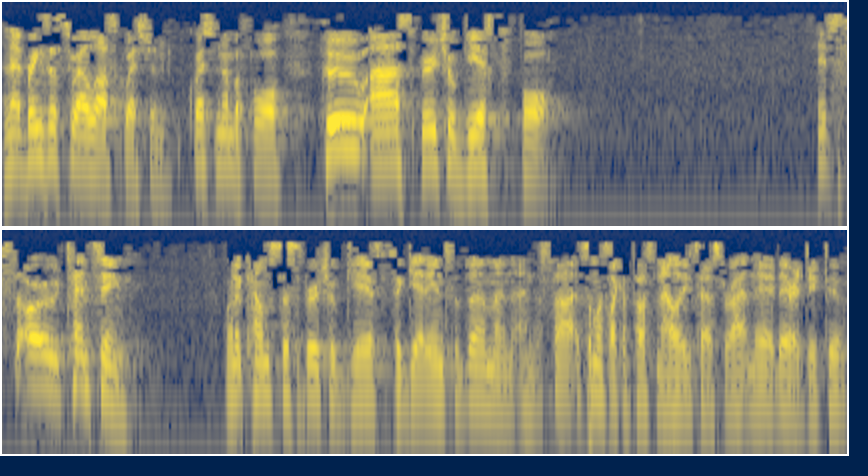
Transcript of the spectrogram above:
And that brings us to our last question. Question number four Who are spiritual gifts for? It's so tempting when it comes to spiritual gifts to get into them and, and start. It's almost like a personality test, right? And they're, they're addictive.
